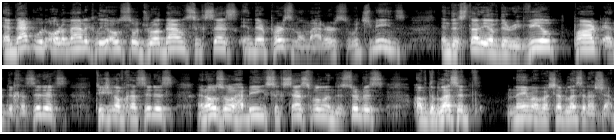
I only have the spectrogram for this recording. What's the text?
and that would automatically also draw down success in their personal matters, which means in the study of the revealed part and the Hasidus, teaching of Hasidus, and also being successful in the service of the blessed name of Hashem, blessed Hashem.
